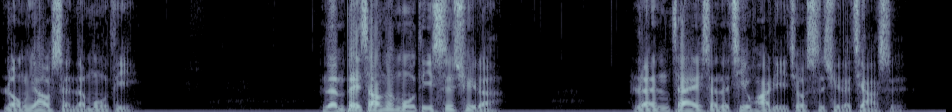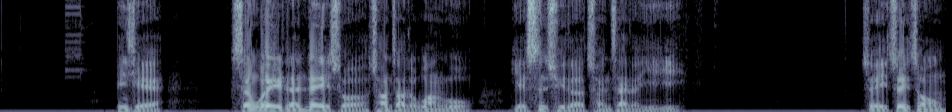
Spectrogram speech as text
荣耀神的目的。人被造的目的失去了，人在神的计划里就失去了价值。并且，神为人类所创造的万物也失去了存在的意义，所以最终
